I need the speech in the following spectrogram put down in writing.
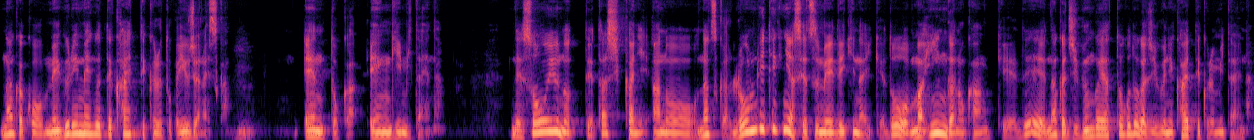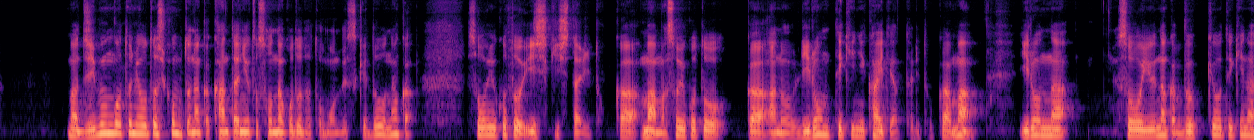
なんかこう巡り巡って帰ってくるとか言うじゃないですか。縁とか縁起みたいな。でそういうのって確かにあのなんつうか論理的には説明できないけど、まあ、因果の関係でなんか自分がやったことが自分に返ってくるみたいな。まあ、自分ごとに落とし込むとなんか簡単に言うとそんなことだと思うんですけどなんかそういうことを意識したりとかまあまあそういうことがあの理論的に書いてあったりとかまあいろんなそういうなんか仏教的な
